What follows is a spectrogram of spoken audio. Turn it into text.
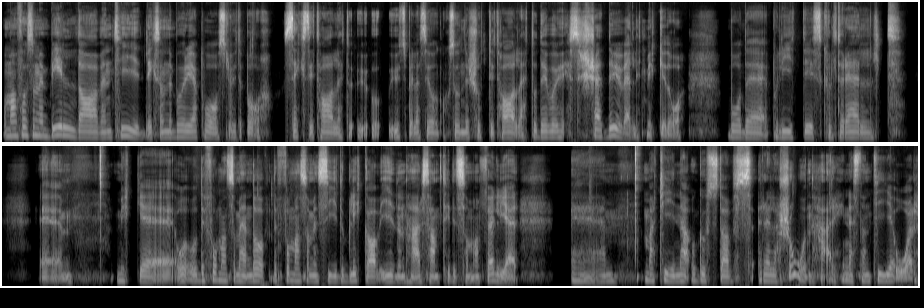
Och man får som en bild av en tid, liksom det börjar på slutet på 60-talet och utspelar sig också under 70-talet. Och det var, skedde ju väldigt mycket då, både politiskt, kulturellt, eh, mycket, och, och det får man som ändå, det får man som en sidoblick av i den här samtidigt som man följer eh, Martina och Gustavs relation här i nästan tio år.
